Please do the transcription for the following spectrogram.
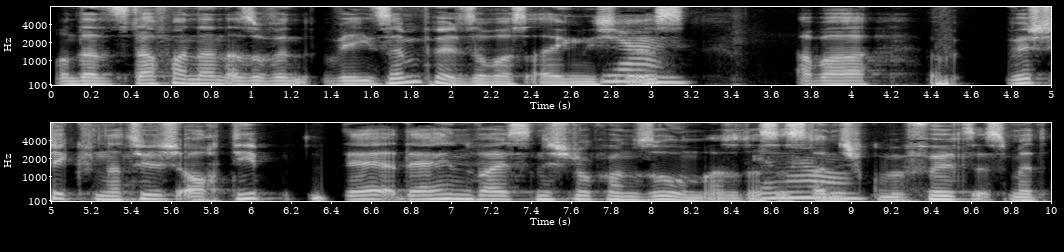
Und das darf man dann, also wenn, wie simpel sowas eigentlich ja. ist. Aber wichtig natürlich auch die, der, der Hinweis, nicht nur Konsum. Also dass genau. es dann nicht befüllt ist mit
